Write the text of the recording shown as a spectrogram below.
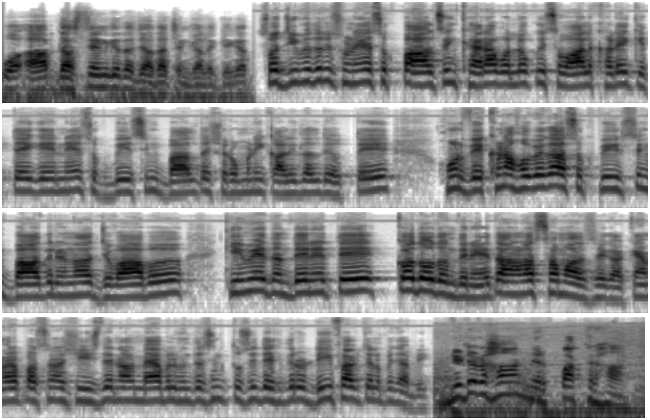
ਉਹ ਆਪ ਦੱਸ ਦੇਣਗੇ ਤਾਂ ਜ਼ਿਆਦਾ ਚੰਗਾ ਲੱਗੇਗਾ। ਸੋ ਜਿਵੇਂ ਤੁਸੀਂ ਸੁਣਿਆ ਸੁਖਪਾਲ ਸਿੰਘ ਖਹਿਰਾ ਵੱਲੋਂ ਕੋਈ ਸਵਾਲ ਖੜੇ ਕੀਤੇ ਗਏ ਨੇ। ਸੁਖਬੀਰ ਸਿੰਘ ਬਾਦਲ ਤੇ ਸ਼੍ਰੋਮਣੀ ਅਕਾਲੀ ਦਲ ਦੇ ਉੱਤੇ। ਹੁਣ ਵੇਖਣਾ ਹੋਵੇਗਾ ਸੁਖਬੀਰ ਸਿੰਘ ਬਾਦਲ ਇਹਨਾਂ ਦਾ ਜਵਾਬ ਕਿਵੇਂ ਦਿੰਦੇ ਨੇ ਤੇ ਕਦੋਂ ਦਿੰਦੇ ਨੇ। ਇਹ ਤਾਂ ਆਉਣ ਵਾਲਾ ਸਮਾਂ ਦੱਸੇਗਾ। ਕੈਮਰਾ ਪਰਸਨ ਆਸ਼ੀਸ਼ ਦੇ ਨਾਲ ਮੈਂ ਬਲਵਿੰਦਰ ਸਿੰਘ। ਤੁਸੀਂ ਦੇਖਦੇ ਰਹੋ D5 ਚੈਨਲ ਪੰਜਾਬੀ। ਨਿਡਰ ਹਾਂ ਨਿਰਪੱਖ ਰਹਾਂਗੇ।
